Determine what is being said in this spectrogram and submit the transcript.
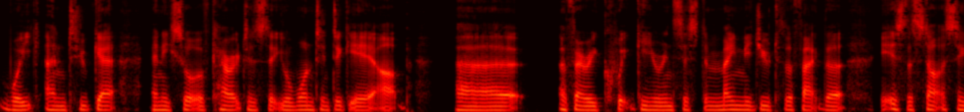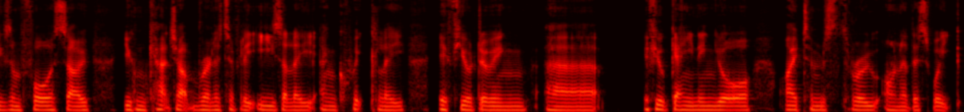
week and to get any sort of characters that you're wanting to gear up uh, a very quick gearing system, mainly due to the fact that it is the start of season four, so you can catch up relatively easily and quickly if you're doing uh, if you're gaining your items through honor this week.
